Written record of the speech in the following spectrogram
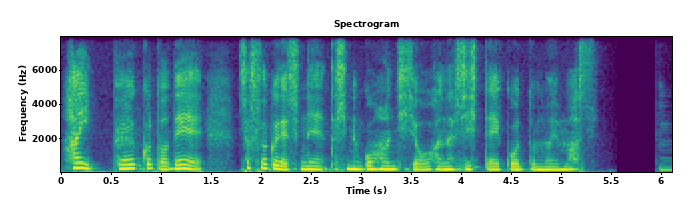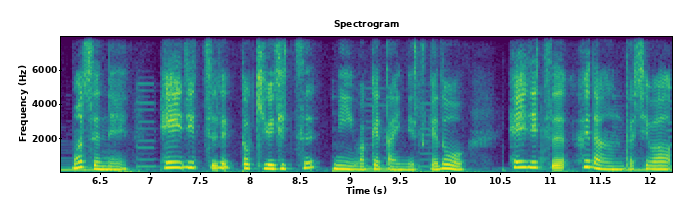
はい。ということで、早速ですね、私のご飯事情をお話ししていこうと思います。まずね、平日と休日に分けたいんですけど、平日、普段私は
